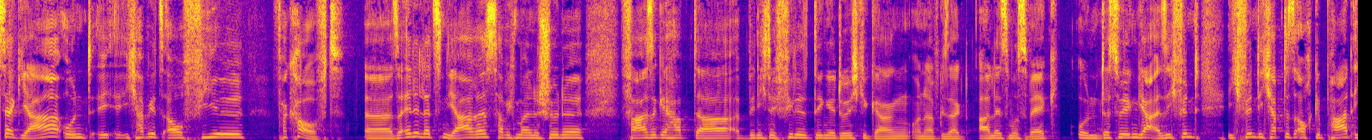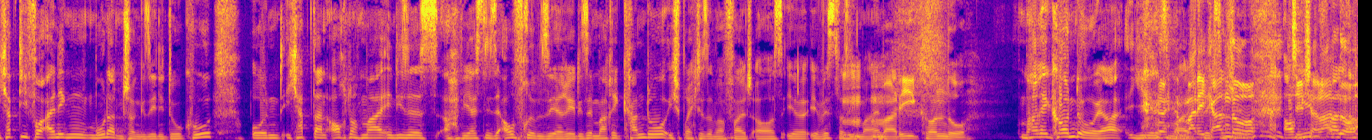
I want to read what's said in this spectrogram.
sag ja und ich habe jetzt auch viel verkauft. Also Ende letzten Jahres habe ich mal eine schöne Phase gehabt, da bin ich durch viele Dinge durchgegangen und habe gesagt, alles muss weg. Und deswegen ja, also ich finde, ich finde, ich habe das auch gepaart. Ich habe die vor einigen Monaten schon gesehen, die Doku, und ich habe dann auch noch mal in dieses, ach, wie heißt diese Aufrührserie, diese Marie Kondo, ich spreche das immer falsch aus. Ihr, ihr wisst, was ich meine. Marie Kondo. Marie Kondo, ja, jedes Mal. Marie Kondo, Chicharando,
